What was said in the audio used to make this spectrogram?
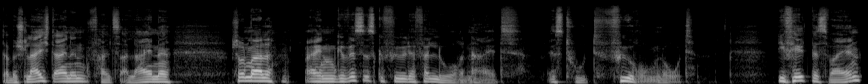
Da beschleicht einen, falls alleine, schon mal ein gewisses Gefühl der Verlorenheit. Es tut Führung Not. Die fehlt bisweilen,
